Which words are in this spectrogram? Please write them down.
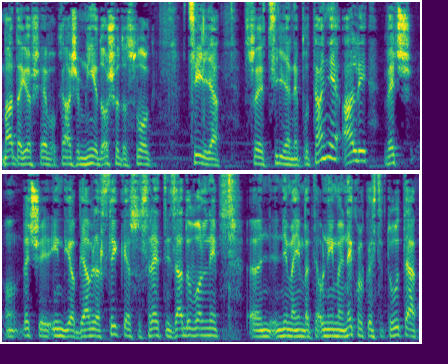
mada još, evo kažem, nije došao do svog cilja, svoje ciljane putanje, ali već, već je Indija objavila slike, su sretni, zadovoljni, e, njima imate, oni imaju nekoliko instituta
